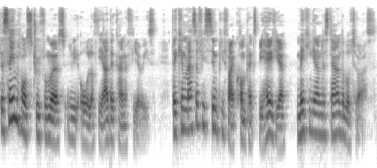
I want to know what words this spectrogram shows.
The same holds true for virtually all of the other kind of theories. They can massively simplify complex behavior, making it understandable to us.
